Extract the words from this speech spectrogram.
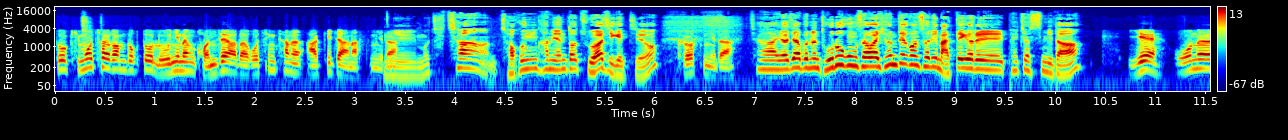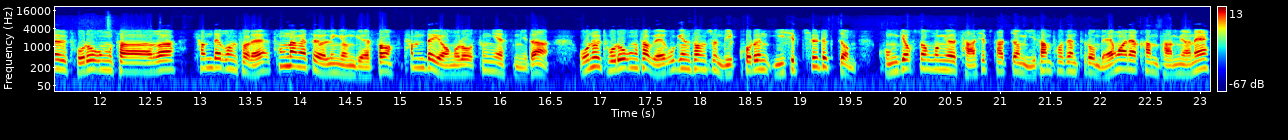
또 김호철 감독도 루니는 건재하다고 칭찬을 아끼지 않았습니다. 예, 뭐 차차 적응하면 더 좋아지겠죠. 그렇습니다. 자, 여자분은 도로공사와 현대건설이 맞대결을 펼쳤습니다. 예, 오늘 도로공사가 현대건설의 성남에서 열린 경기에서 3대 0으로 승리했습니다. 오늘 도로공사 외국인 선수 니콜은 27득점, 공격 성공률 44.23%로 맹활약한 반면에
